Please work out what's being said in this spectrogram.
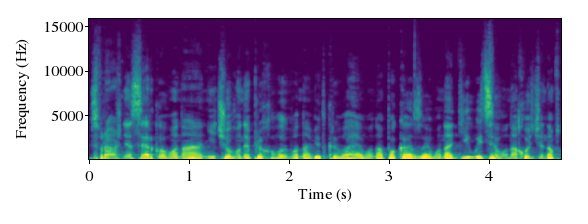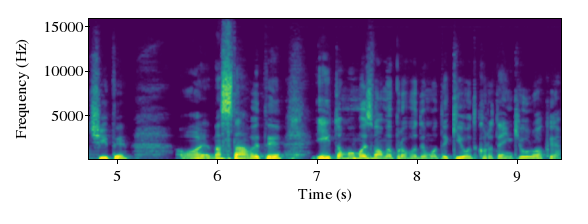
справжня церква вона нічого не приховує, вона відкриває, вона показує, вона ділиться, вона хоче навчити, наставити. І тому ми з вами проводимо такі от коротенькі уроки.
